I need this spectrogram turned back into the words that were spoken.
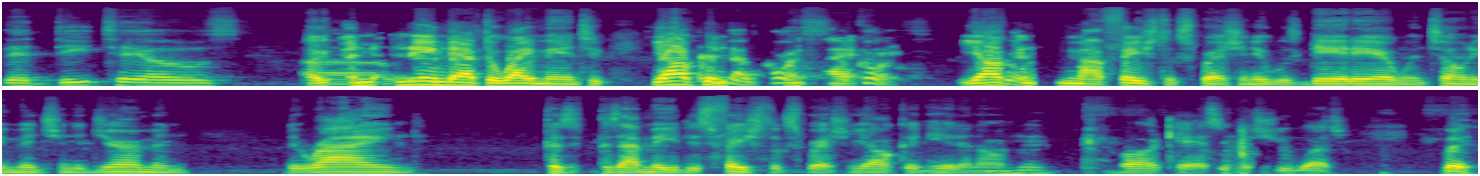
that details uh, uh, named after white man too. Y'all can, of course, of course. Y'all of course. can see my facial expression. It was dead air when Tony mentioned the German, the Rhind, because because I made this facial expression. Y'all couldn't hear it on mm-hmm. broadcast unless you watch. But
